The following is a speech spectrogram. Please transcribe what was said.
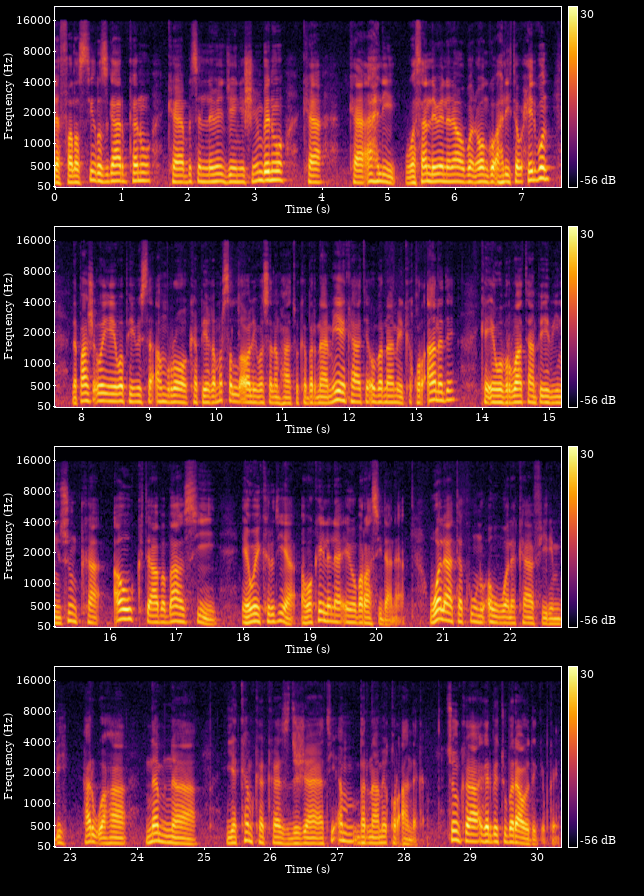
لە فەڵستی ڕزگار بکەن و کە بچن لەوێ جێنیشین بن و کە کە ئەهلی وەسەن لەوێ لەناوە بن ئەوەنگۆ ئەهلی تەوحید بوون. لە پاش ئەوەی ئێوە پێویستە ئەمڕۆ کە پێغەمەر سەڵ علی وەسلم هاتو کە بەرنمەیە کاتێ ئەو بەرنمەیە کە قورآانە دێ کە ئێوە بڕاتان پێبینی چون کە ئەو کتابە باسی ئێوەی کردیە ئەوەکەی لەلا ئێوە بەڕاستیدانە وەلا تەکوون و ئەووەلە کافرین به هەروەها نەمنا یەکەم کە کەس دژایەتی ئەم بەرنامەی قورآان دەکەن چونکە ئەگەر بێت و بەراوە دەگە بکەین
